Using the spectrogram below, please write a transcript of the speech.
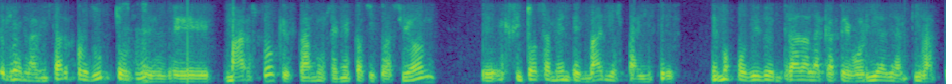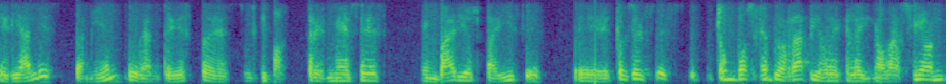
relanzar productos desde marzo, que estamos en esta situación, eh, exitosamente en varios países. Hemos podido entrar a la categoría de antibacteriales también durante estos últimos tres meses en varios países. Eh, entonces, son dos ejemplos rápidos de que la innovación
